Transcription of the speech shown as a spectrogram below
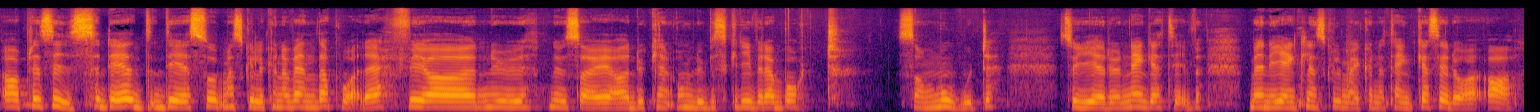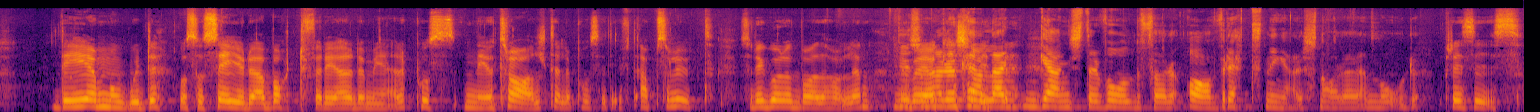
Ja precis, det, det är så man skulle kunna vända på det. För jag, nu, nu sa jag du kan, om du beskriver abort som mord så ger du negativ. Men egentligen skulle man kunna tänka sig då, ja, det är mord och så säger du abort för att göra det mer neutralt eller positivt. Absolut. Så det går åt båda hållen. Det är som när du kallar lite... gangstervåld för avrättningar snarare än mord. Precis.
